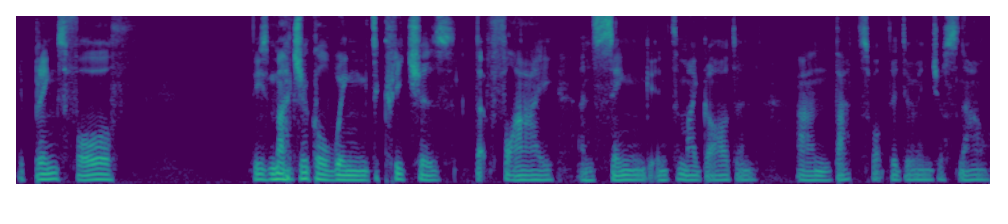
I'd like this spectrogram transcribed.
It brings forth these magical winged creatures that fly and sing into my garden, and that's what they're doing just now.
